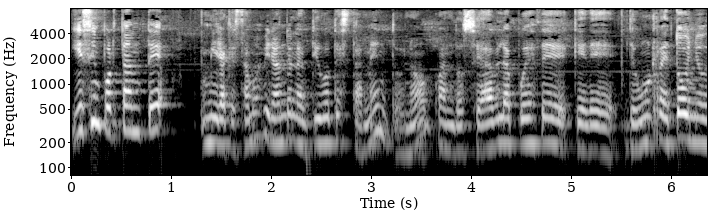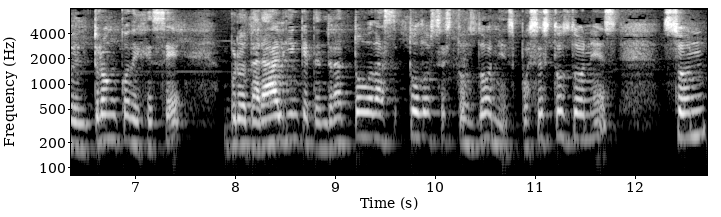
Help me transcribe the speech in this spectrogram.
Y es importante, mira que estamos mirando el Antiguo Testamento, ¿no? Cuando se habla pues de que de, de un retoño del tronco de Jesé, brotará alguien que tendrá todas, todos estos dones, pues estos dones son,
